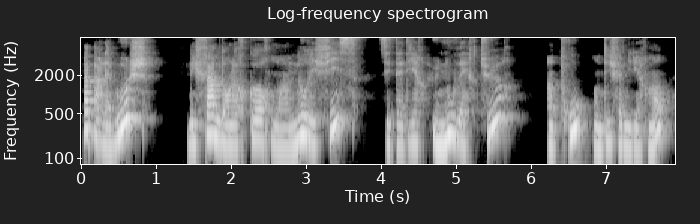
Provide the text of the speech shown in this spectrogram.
pas par la bouche. Les femmes dans leur corps ont un orifice, c'est-à-dire une ouverture, un trou, on dit familièrement,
